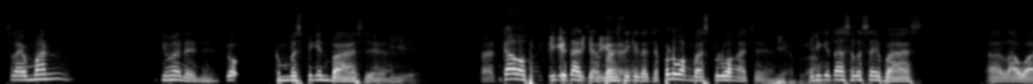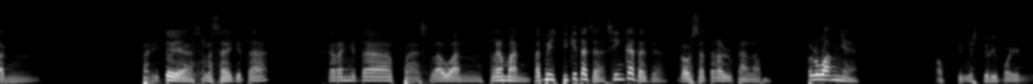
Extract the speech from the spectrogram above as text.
Sleman gimana ini kok gemes pengen bahas ya Iya. Bahas apa bahas dikit-dikit, dikit aja, dikit-dikit bahas aja. dikit aja. Peluang bahas peluang aja ya. Iya, belum. Ini kita selesai bahas eh, lawan Barito ya, Hmm. selesai kita. Sekarang kita bahas lawan Sleman, tapi dikit aja, singkat aja, nggak usah terlalu dalam. Peluangnya Optimis curi poin.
